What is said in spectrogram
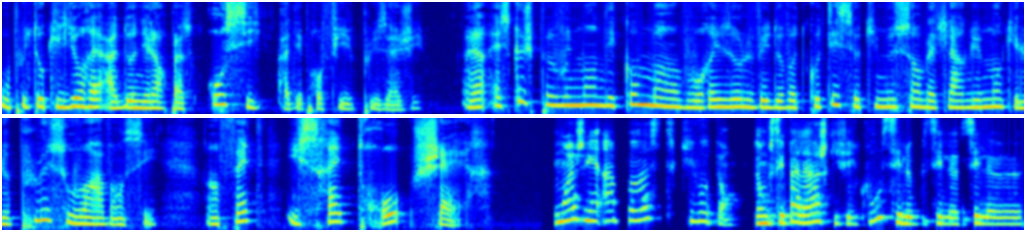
ou plutôt qu'il y aurait à donner leur place aussi à des profils plus âgés. Alors, est-ce que je peux vous demander comment vous résolvez de votre côté ce qui me semble être l'argument qui est le plus souvent avancé? En fait, il serait trop cher. Moi, j'ai un poste qui vaut tant. Donc, c'est pas l'âge qui fait le coup, c'est le, c'est le, c'est le,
